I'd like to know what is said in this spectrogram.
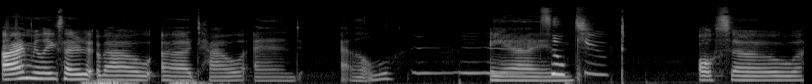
I'm really excited about uh, Tao and Elle. And so cute. also,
